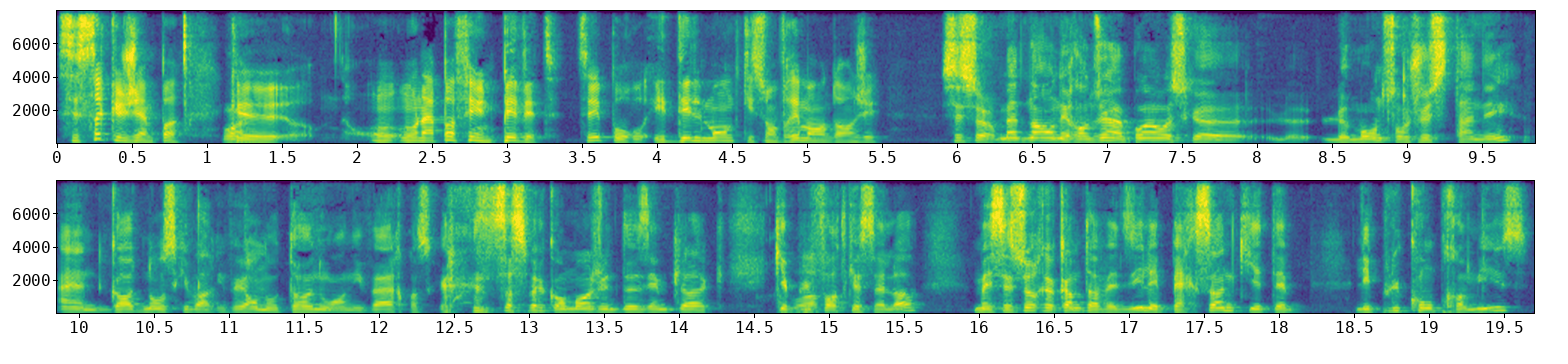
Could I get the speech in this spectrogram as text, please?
C'est ça que j'aime pas. Ouais. Que on n'a pas fait une pivot, pour aider le monde qui sont vraiment en danger. C'est sûr. Maintenant, on est rendu à un point où est-ce que le, le monde sont juste tannés and God knows ce qui va arriver en automne ou en hiver parce que ça se fait qu'on mange une deuxième claque qui est Wow. plus forte que celle-là. Mais c'est sûr que, comme tu avais dit, les personnes qui étaient les plus compromises,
